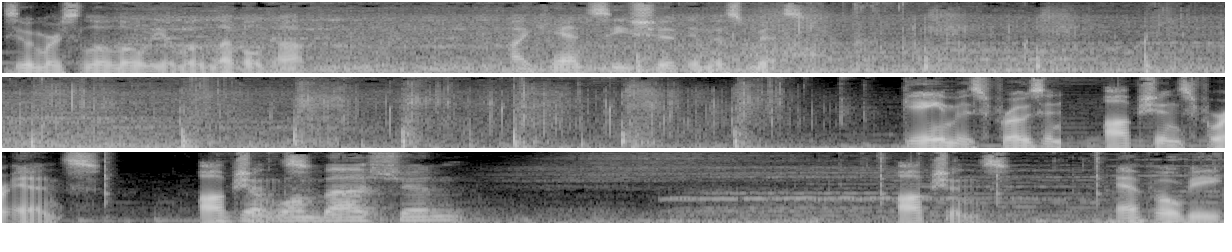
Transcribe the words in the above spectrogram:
Zoomer Slololiolo leveled up. I can't see shit in this mist. Game is frozen. Options for ants. Options. one bastion. Options. FOV.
